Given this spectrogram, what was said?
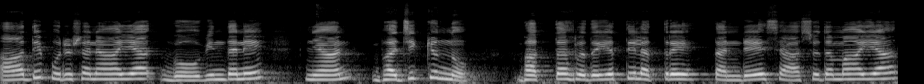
ആദിപുരുഷനായ ഗോവിന്ദനെ ഞാൻ ഭജിക്കുന്നു. ഭക്തഹൃദയത്തിലത്രേ തന്റെ ശാശ്വതമായ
